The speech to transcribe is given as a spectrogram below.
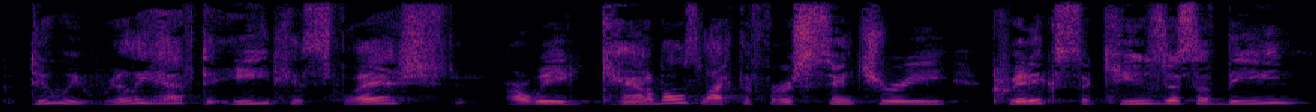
But do we really have to eat his flesh? Are we cannibals like the first century critics accused us of being?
